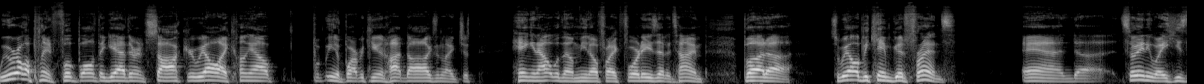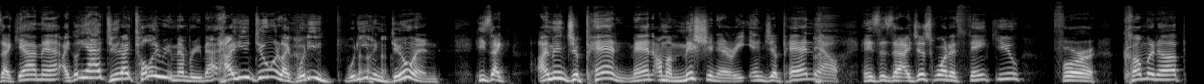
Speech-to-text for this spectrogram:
we were all playing football together and soccer. We all like hung out, you know, barbecuing hot dogs and like just hanging out with them, you know, for like four days at a time. But uh, so we all became good friends. And uh, so anyway, he's like, "Yeah, man." I go, "Yeah, dude, I totally remember you, man. How you doing? Like, what are you, what are you even doing?" He's like, "I'm in Japan, man. I'm a missionary in Japan now." And he says, "I just want to thank you for coming up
